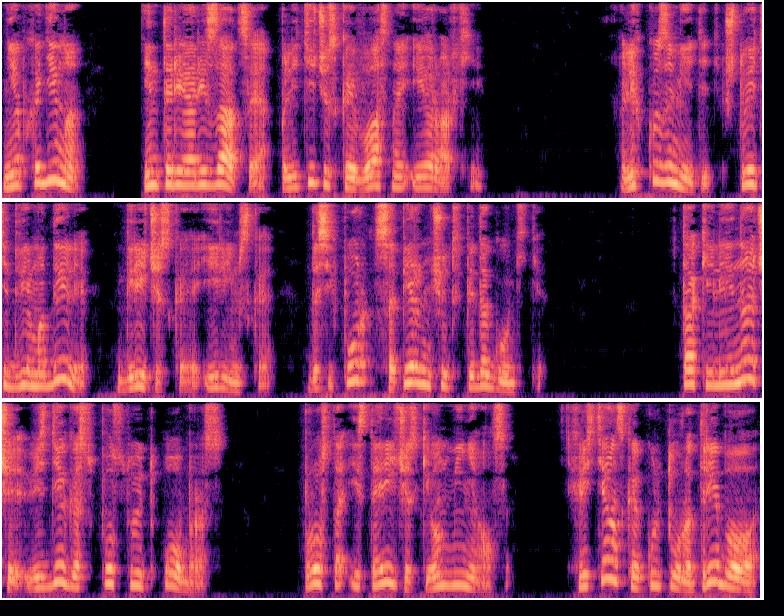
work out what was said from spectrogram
Необходима интериоризация политической властной иерархии. Легко заметить, что эти две модели, греческая и римская, до сих пор соперничают в педагогике. Так или иначе, везде господствует образ. Просто исторически он менялся. Христианская культура требовала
